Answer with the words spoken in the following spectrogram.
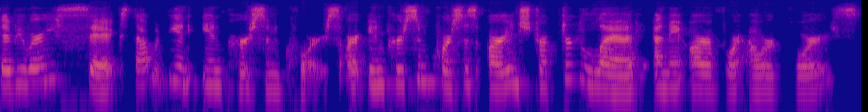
February 6th, that would be an in-person course. Our in-person courses are instructor-led and they are a four-hour course.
